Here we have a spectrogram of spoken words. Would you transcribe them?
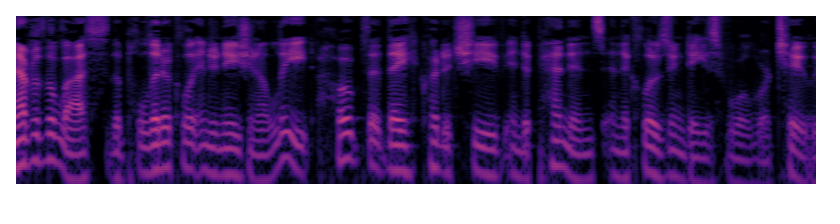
Nevertheless, the political Indonesian elite hoped that they could achieve independence in the closing days of World War II.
